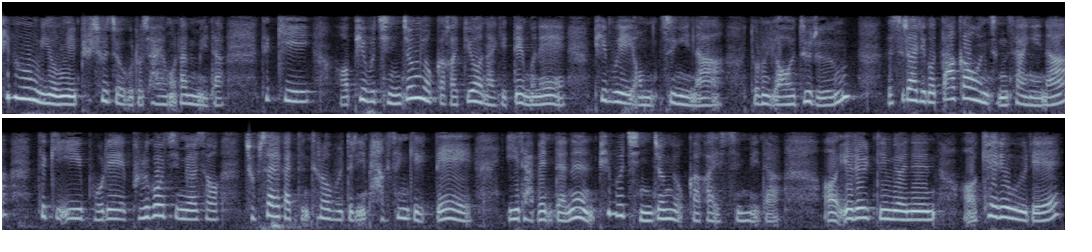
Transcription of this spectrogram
피부 미용에 필수적으로 사용을 합니다. 특히 어, 피부 진정 효과가 뛰어나기 때문에 피부의 염증이나 또는 여드름, 쓰라리고 따가운 증상이나 특히 이 볼에 붉어지면서 좁쌀 같은 트러블들이 막 생길 때 이 라벤더는 피부 진정 효과가 있습니다. 어, 예를 들면은 어, 캐리어 오일에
